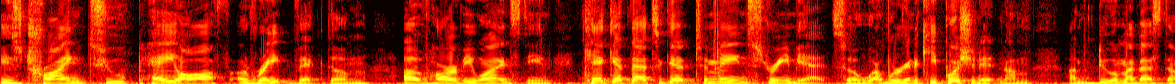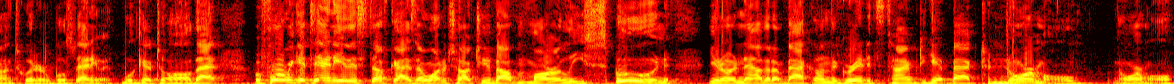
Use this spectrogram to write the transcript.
is trying to pay off a rape victim of Harvey Weinstein. Can't get that to get to mainstream yet. So we're going to keep pushing it, and I'm, I'm doing my best on Twitter. We'll, anyway, we'll get to all that. Before we get to any of this stuff, guys, I want to talk to you about Marley Spoon. You know, now that I'm back on the grid, it's time to get back to normal normal.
